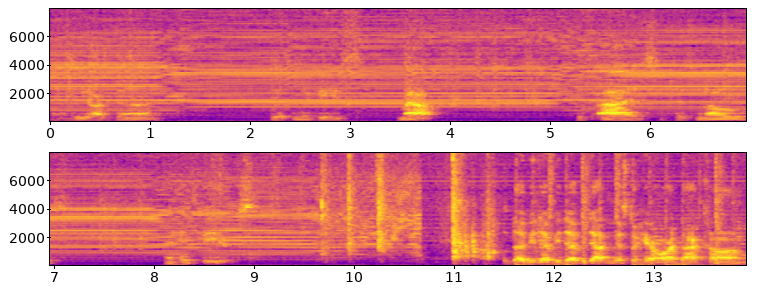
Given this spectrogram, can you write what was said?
and we are done with Mickey's mouth, his eyes, his nose, and his ears. www.mrhairart.com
